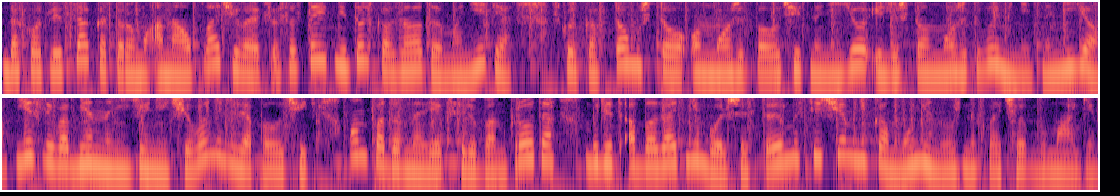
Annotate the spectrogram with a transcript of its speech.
Доход лица, которому она уплачивается, состоит не только в золотой монете, сколько в том, что он может получить на нее или что он может выменить на нее. Если в обмен на нее ничего нельзя получить, он, подобно векселю банкрота, будет обладать не большей стоимостью, чем никому не нужный клочок бумаги.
